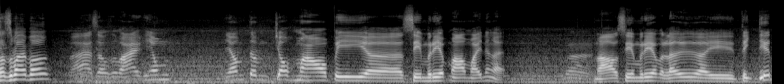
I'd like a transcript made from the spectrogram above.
សួស្តីបងបាទសុខសប្បាយខ្ញុំខ្ញុំទៅចុះមកពីអឺសៀមរាបមកមិនហ្នឹងហ៎បាទមកសៀមរាបឥឡូវហើយតិចទៀត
